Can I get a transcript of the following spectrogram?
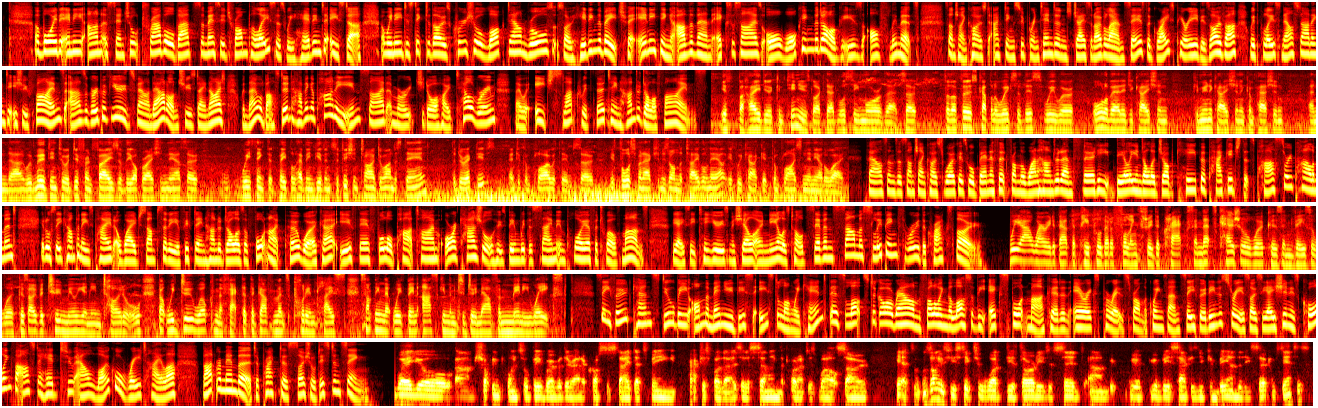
Avoid any unessential travel. That's the message from police as we head into Easter, and we need to stick to those those crucial lockdown rules, so hitting the beach for anything other than exercise or walking the dog is off limits. Sunshine Coast Acting Superintendent Jason Overland says the grace period is over, with police now starting to issue fines as a group of youths found out on Tuesday night when they were busted having a party inside a Maroochydore hotel room. They were each slapped with $1,300 fines. If behaviour continues like that, we'll see more of that. So for the first couple of weeks of this, we were all about education, communication, and compassion. And uh, we've moved into a different phase of the operation now. So we think that people have been given sufficient time to understand the directives and to comply with them. So enforcement action is on the table now if we can't get compliance in any other way. Thousands of Sunshine Coast workers will benefit from the $130 billion JobKeeper package that's passed through Parliament. It'll see companies paid a wage subsidy of $1,500 a fortnight per worker if they're full or part time or a casual who's been with the same employer for 12 months. The ACTU's Michelle O'Neill has told Seven some are slipping through the cracks though. We are worried about the people that are falling through the cracks, and that's casual workers and visa workers, over 2 million in total. But we do welcome the fact that the government's put in place something that we've been asking them to do now for many weeks. Seafood can still be on the menu this Easter long weekend. There's lots to go around following the loss of the export market, and Eric Perez from the Queensland Seafood Industry Association is calling for us to head to our local retailer. But remember to practice social distancing where your um, shopping points will be wherever they're at across the state. That's being practiced by those that are selling the product as well. So, yeah, as long as you stick to what the authorities have said, um, you'll, you'll be as safe as you can be under these circumstances.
